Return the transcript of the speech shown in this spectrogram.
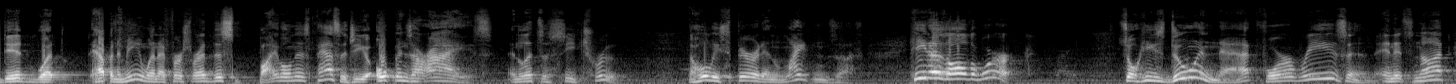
did what happened to me when I first read this Bible in this passage. He opens our eyes and lets us see truth. The Holy Spirit enlightens us. He does all the work. So he's doing that for a reason. And it's not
